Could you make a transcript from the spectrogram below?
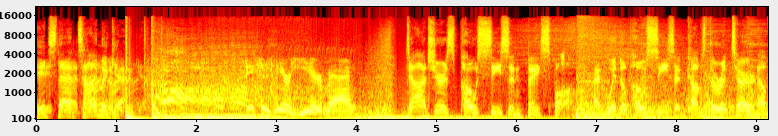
It's that time again. This is their year, man. Dodgers postseason baseball. And with the postseason comes the return of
